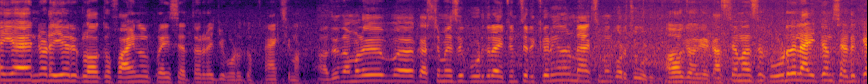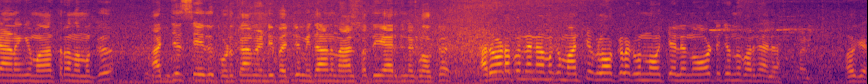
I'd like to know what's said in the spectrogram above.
അയ്യായിരം രൂപയുടെ ഈ ഒരു ക്ലോക്ക് ഫൈനൽ പ്രൈസ് എത്ര രൂപയ്ക്ക് കൊടുക്കും മാക്സിമം? അത് നമ്മൾ കസ്റ്റമേഴ്സ് കൂടുതൽ ഐറ്റംസ് എടുക്കുകയാണെങ്കിൽ മാക്സിമം കുറച്ച് കൊടുക്കും. Okay okay. കസ്റ്റമേഴ്സ് കൂടുതൽ ഐറ്റംസ് എടുക്കുകയാണെങ്കിൽ മാത്രം നമുക്ക് അഡ്ജസ്റ്റ് ചെയ്ത് കൊടുക്കാൻ വേണ്ടി പറ്റും. ഇതാണ് നാൽപ്പത്തി അയ്യായിരത്തിന്റെ ക്ലോക്ക്. അതോടൊപ്പം തന്നെ നമുക്ക് മറ്റു ക്ലോക്കുകളൊക്കെ ഒന്ന് നോക്കിയാലോ? ഒന്ന് ഓട്ടിച്ചൊന്ന് പറഞ്ഞാലോ? ഓക്കെ.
